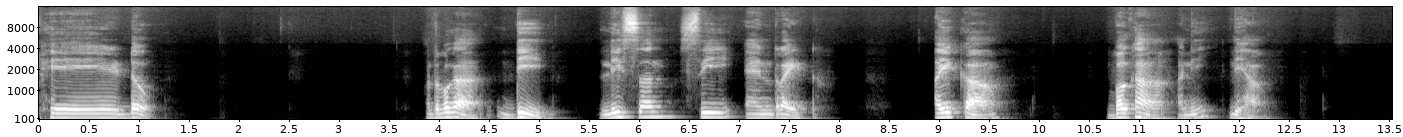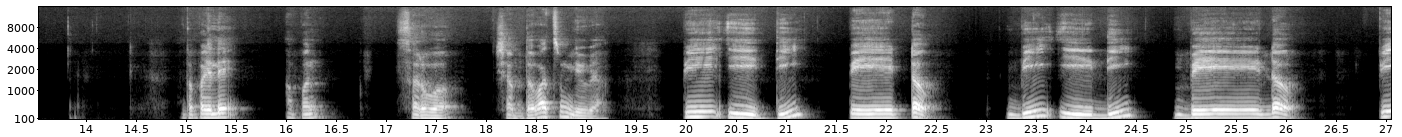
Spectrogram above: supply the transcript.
fed आता बघा डी listen see and write ऐका बघा आणि लिहा. आता पहिले आपण सर्व शब्द वाचून घेऊया. P E T pet. B E D bed. P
